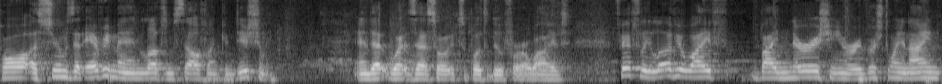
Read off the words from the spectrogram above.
Paul assumes that every man loves himself unconditionally. And that that's what it's supposed to do for our wives. Fifthly, love your wife by nourishing her. In verse 29,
